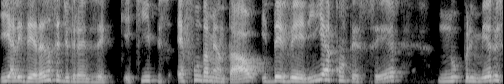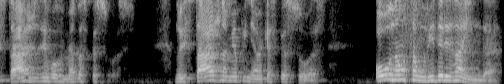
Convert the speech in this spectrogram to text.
e a liderança de grandes equipes é fundamental e deveria acontecer no primeiro estágio de desenvolvimento das pessoas. No estágio, na minha opinião, em que as pessoas ou não são líderes ainda,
